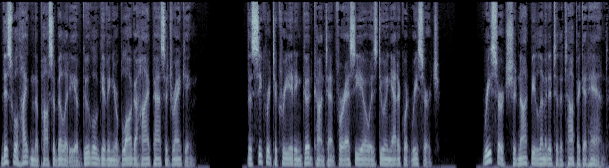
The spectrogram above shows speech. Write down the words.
This will heighten the possibility of Google giving your blog a high passage ranking. The secret to creating good content for SEO is doing adequate research. Research should not be limited to the topic at hand.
